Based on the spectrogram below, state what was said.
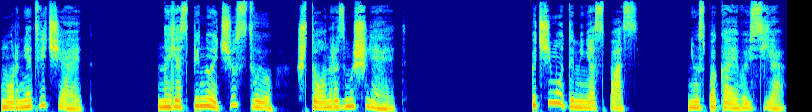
Мор не отвечает, но я спиной чувствую, что он размышляет. «Почему ты меня спас?» — не успокаиваюсь я.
